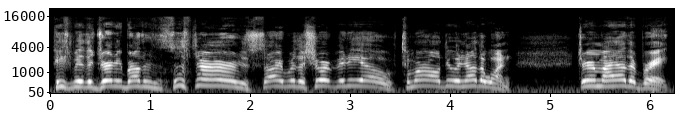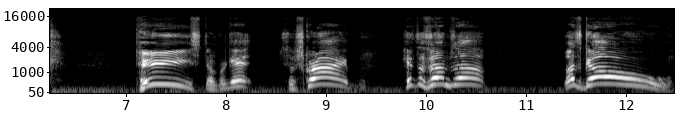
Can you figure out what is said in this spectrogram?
Peace be the journey, brothers and sisters. Sorry for the short video. Tomorrow I'll do another one during my other break. Peace. Don't forget, subscribe. Hit the thumbs up. Let's go.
